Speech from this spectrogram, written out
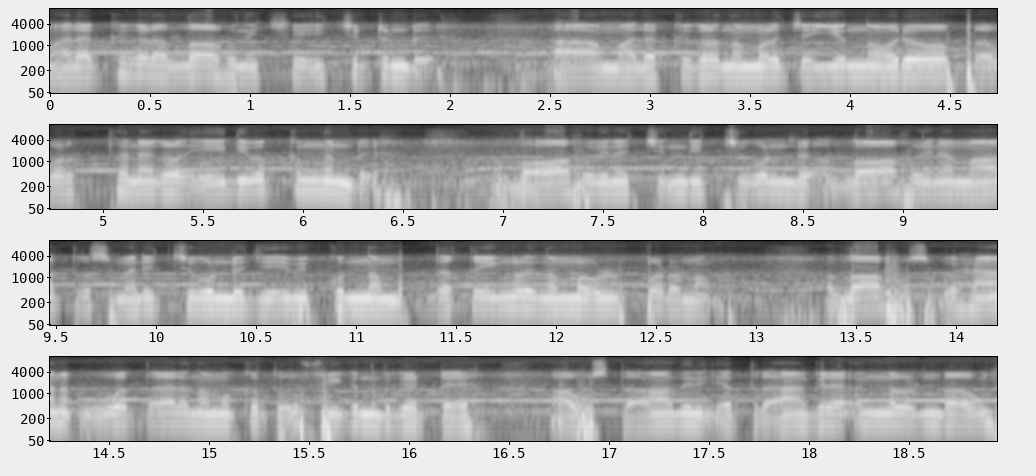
മലക്കുകൾ അള്ളാഹു നിശ്ചയിച്ചിട്ടുണ്ട്. ആ മലക്കുകൾ നമ്മൾ ചെയ്യുന്ന ഓരോ പ്രവർത്തനങ്ങൾ എഴുതി വെക്കുന്നുണ്ട്. അള്ളാഹുവിനെ ചിന്തിച്ചുകൊണ്ട് അള്ളാഹുവിനെ മാത്രം സ്മരിച്ചുകൊണ്ട് ജീവിക്കുന്ന മുത്തക്കയങ്ങളിൽ നമ്മൾ ഉൾപ്പെടണം. അള്ളാഹു സുബാന ഊവത്താല നമുക്ക് തോഫീക്ക് നൽകട്ടെ ആ ഉസ്താദിന് എത്ര ആഗ്രഹങ്ങളുണ്ടാവും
